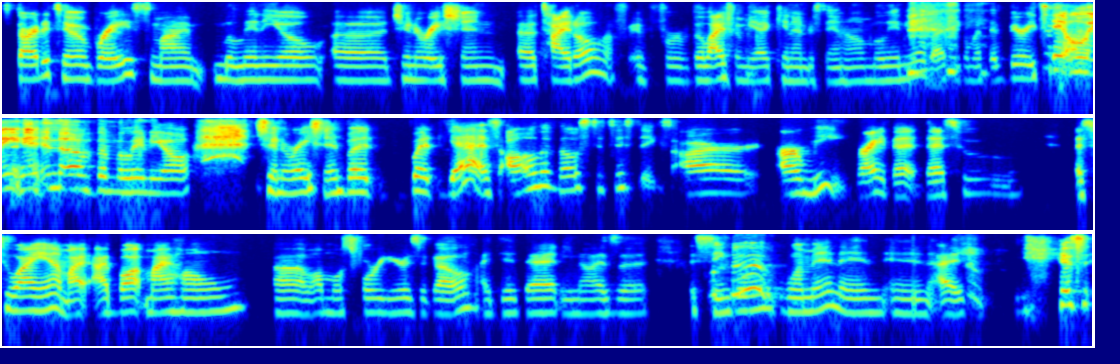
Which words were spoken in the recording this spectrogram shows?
started to embrace my millennial uh, generation uh, title. For, the life of me, I can't understand how I'm millennial, but I think I'm at the very tail end of the millennial generation. But but yes, all of those statistics are are me, right? That that's who that's who I am. I, I bought my home uh, almost four years ago. I did that, you know, as a, a single Woohoo! woman, and and I it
